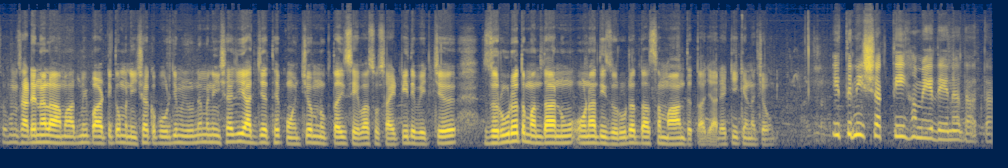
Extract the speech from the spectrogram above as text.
ਸੋ ਹੁਣ ਸਾਡੇ ਨਾਲ ਆਮ ਆਦਮੀ ਪਾਰਟੀ ਤੋਂ ਮਨੀਸ਼ਾ ਕਪੂਰ ਜੀ ਮੌਜੂਦ ਨੇ ਮਨੀਸ਼ਾ ਜੀ ਅੱਜ ਇੱਥੇ ਪਹੁੰਚੇ ਹੋ ਮਨੁੱਖਤਾ ਦੀ ਸੇਵਾ ਸੁਸਾਇਟੀ ਦੇ ਵਿੱਚ ਜ਼ਰੂਰਤਮੰਦਾਂ ਨੂੰ ਉਹਨਾਂ ਦੀ ਜ਼ਰੂਰਤ ਦਾ ਸਮਾਨ ਦਿੱਤਾ ਜਾ ਰਿਹਾ ਕੀ ਕਹਿਣਾ ਚਾਹੋਗੇ इतनी शक्ति हमें देना दाता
